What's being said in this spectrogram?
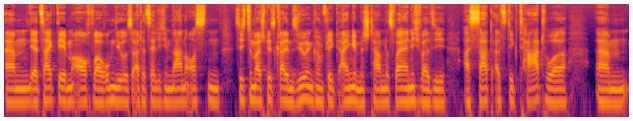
Ähm, er zeigt eben auch, warum die USA tatsächlich im Nahen Osten sich zum Beispiel jetzt gerade im Syrien-Konflikt eingemischt haben. Das war ja nicht, weil sie Assad als Diktator ähm,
